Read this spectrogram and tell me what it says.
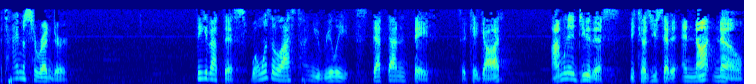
a time of surrender. Think about this. When was the last time you really stepped out in faith, said, okay, God, I'm going to do this because you said it, and not know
